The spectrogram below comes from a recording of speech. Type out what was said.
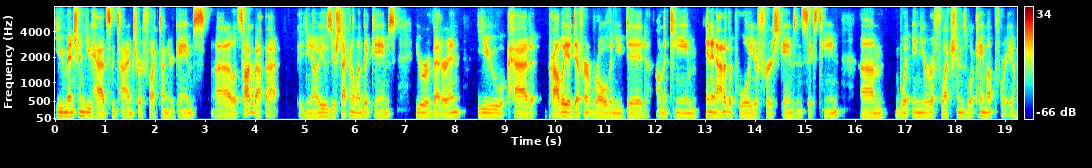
you mentioned you had some time to reflect on your games. Uh, let's talk about that. You know, it was your second Olympic Games. You were a veteran. You had probably a different role than you did on the team in and out of the pool your first games in 16 um, what in your reflections what came up for you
